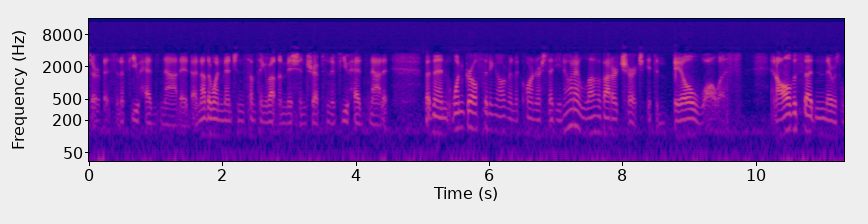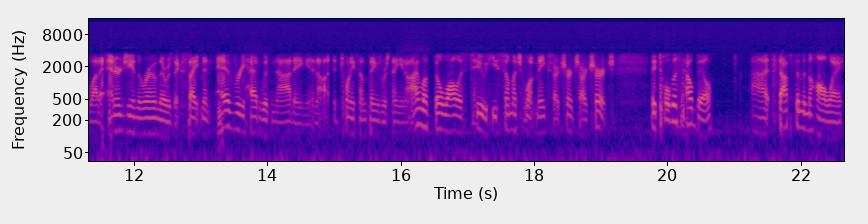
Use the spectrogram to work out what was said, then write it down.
service, and a few heads nodded. Another one mentioned something about the mission trips, and a few heads nodded. But then one girl sitting over in the corner said, "You know what I love about our church? It's Bill Wallace." And all of a sudden, there was a lot of energy in the room. There was excitement. Every head was nodding, and twenty-somethings were saying, "You know, I love Bill Wallace too. He's so much of what makes our church our church." They told us how Bill uh, stops them in the hallway,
